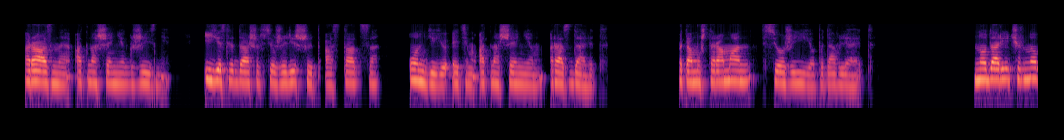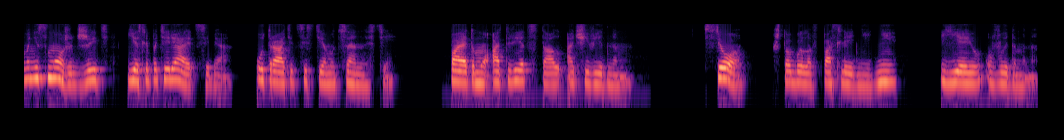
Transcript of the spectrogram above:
разное отношение к жизни. И если Даша все же решит остаться, он ее этим отношением раздавит. Потому что Роман все же ее подавляет. Но Дарья Чернова не сможет жить, если потеряет себя, утратит систему ценностей. Поэтому ответ стал очевидным. Все, что было в последние дни, ею выдумано.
